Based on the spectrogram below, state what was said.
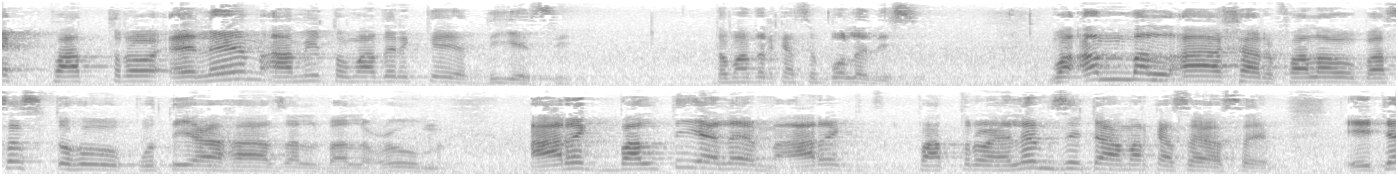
এক পাত্র এলেম আমি তোমাদেরকে দিয়েছি, তোমাদের কাছে বলে দিছি। আম্মাল আখার ফালাও বাসাস্তহু, কুতিয়া হাজাল আরেক বালতি এলেম, আরেক পাত্র এলেম যেটা আমার কাছে আছে, এটা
